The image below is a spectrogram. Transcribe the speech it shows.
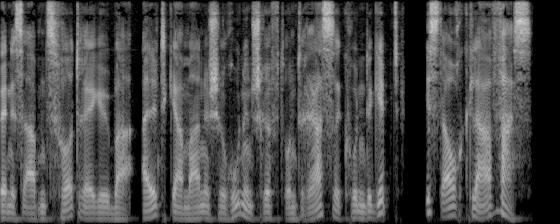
Wenn es abends Vorträge über altgermanische Runenschrift und Rassekunde gibt, ist auch klar was.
